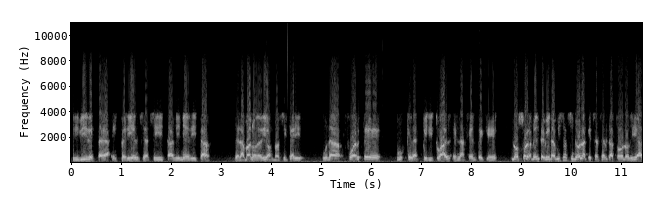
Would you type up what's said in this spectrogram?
vivir esta experiencia así tan inédita de la mano de Dios, ¿no? Así que hay una fuerte búsqueda espiritual en la gente que no solamente viene a misa, sino la que se acerca todos los días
